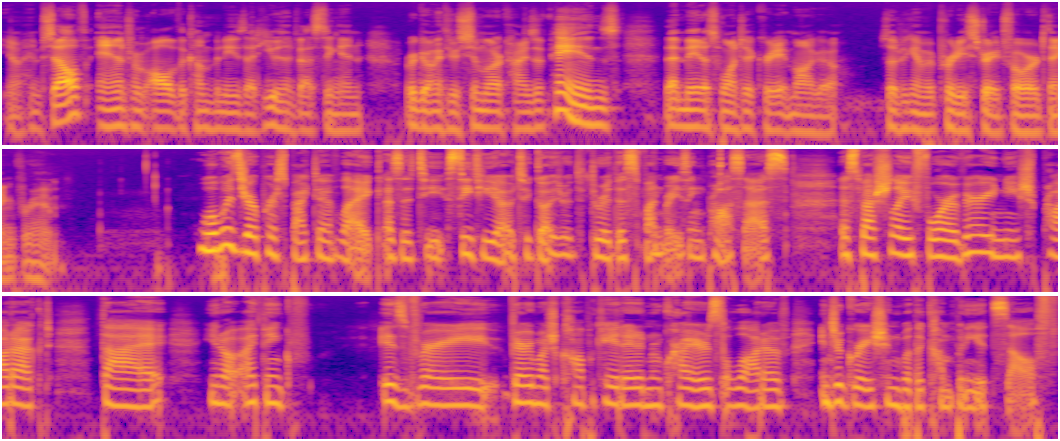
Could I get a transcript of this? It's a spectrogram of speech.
you know, himself and from all of the companies that he was investing in were going through similar kinds of pains that made us want to create Mongo. So it became a pretty straightforward thing for him. What was your perspective like as a CTO to go through this fundraising process, especially for a very niche product that, you know, I think is very very much complicated and requires a lot of integration with the company itself?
